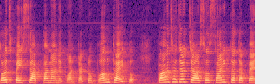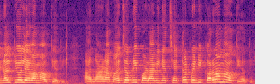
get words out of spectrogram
તો જ પૈસા આપવાના અને કોન્ટ્રાક્ટનો ભંગ થાય તો પાંચ હજાર ચારસો સાહીઠ તથા પેનલ્ટીઓ લેવામાં આવતી હતી. આ નાણાં બળજબરી પડાવીને છેતરપિંડી કરવામાં આવતી હતી.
